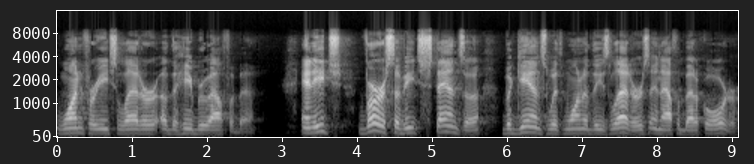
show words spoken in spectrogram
one for each letter of the Hebrew alphabet. And each verse of each stanza begins with one of these letters in alphabetical order.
